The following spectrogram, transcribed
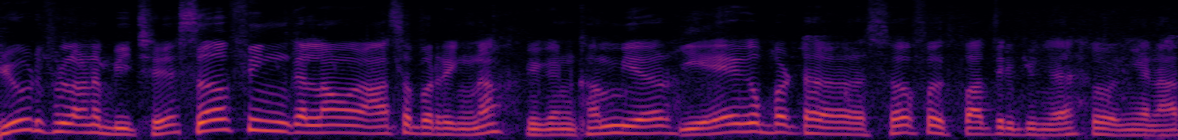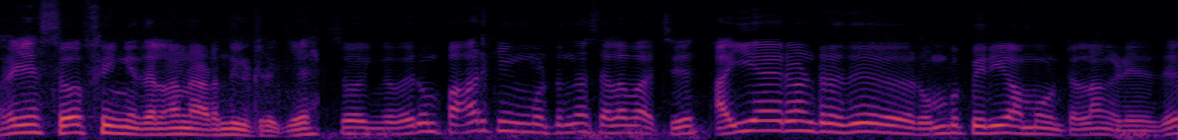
பியூட்டிஃபுல்லான பீச்சு சர்ஃபிங்கெல்லாம் ஆசைப்படுறீங்கன்னா யூ கேன் கம் ஹியர் ஏகப்பட்ட சர்ஃபர்ஸ் பார்த்துருப்பீங்க. ஸோ இங்கே நிறைய சர்ஃபிங் இதெல்லாம் நடந்துகிட்டு இருக்கு ஸோ இங்கே வெறும் பார்க்கிங் மட்டும்தான் செலவாச்சு. ஐயாயிரம்ன்றது ரொம்ப பெரிய அமௌண்ட் எல்லாம் கிடையாது.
